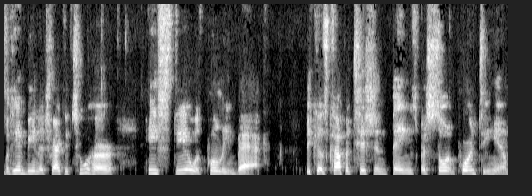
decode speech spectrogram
with him being attracted to her, he still was pulling back because competition things are so important to him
